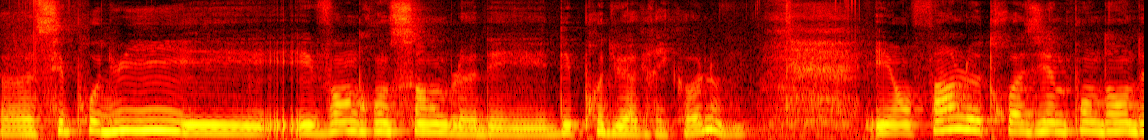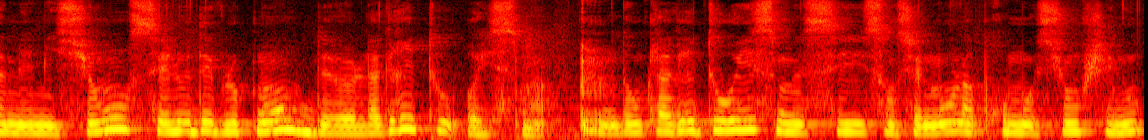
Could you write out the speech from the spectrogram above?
euh, ces produits et, vendre ensemble des, produits agricoles. Et enfin, le troisième pendant de mes missions, c'est le développement de l'agritourisme. Donc l'agritourisme, c'est essentiellement la promotion chez nous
